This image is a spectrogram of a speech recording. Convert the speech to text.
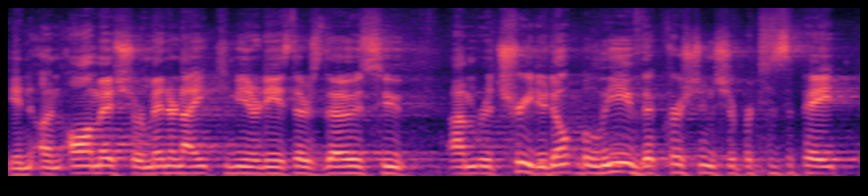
In, in Amish or Mennonite communities, there's those who um, retreat, who don't believe that Christians should participate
